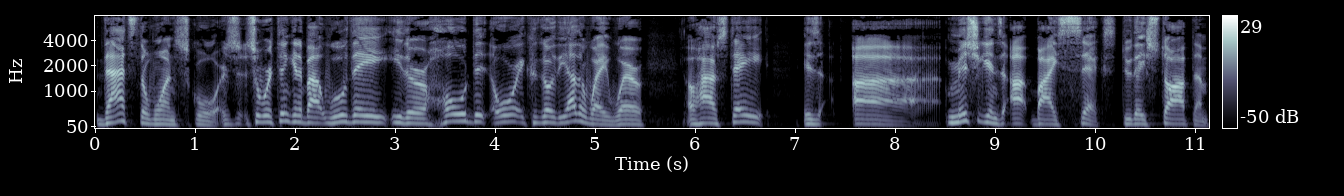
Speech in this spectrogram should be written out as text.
That's the one score. So we're thinking about will they either hold it or it could go the other way where Ohio State is, uh, Michigan's up by six. Do they stop them?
